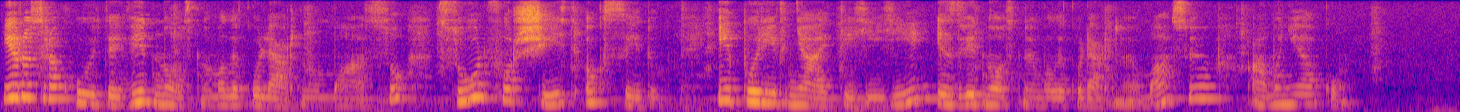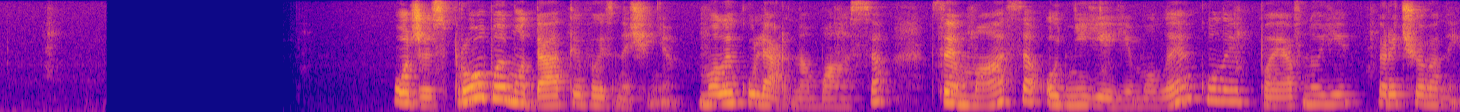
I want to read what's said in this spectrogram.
і розрахуйте відносну молекулярну масу сульфур 6 оксиду і порівняйте її із відносною молекулярною масою амоніаку. Отже, спробуємо дати визначення. Молекулярна маса це маса однієї молекули певної речовини.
